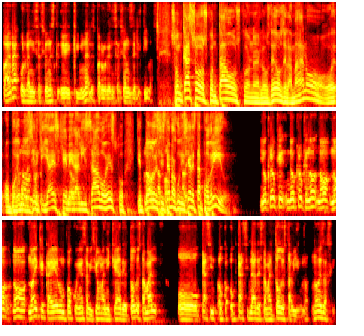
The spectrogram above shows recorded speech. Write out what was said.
para organizaciones eh, criminales, para organizaciones delictivas. ¿Son casos contados con eh, los dedos de la mano o, o podemos no, decir no, que ya es generalizado no, esto, que todo el tampoco. sistema judicial está podrido? Yo creo que, yo creo que no, no, no, no, no hay que caer un poco en esa visión maniquea de todo está mal o casi, o, o, casi nada está mal, todo está bien, ¿no? No es así.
